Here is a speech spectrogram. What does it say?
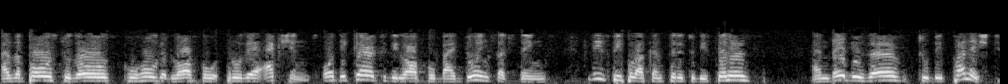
as opposed to those who hold it lawful through their actions or declare it to be lawful by doing such things. These people are considered to be sinners and they deserve to be punished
